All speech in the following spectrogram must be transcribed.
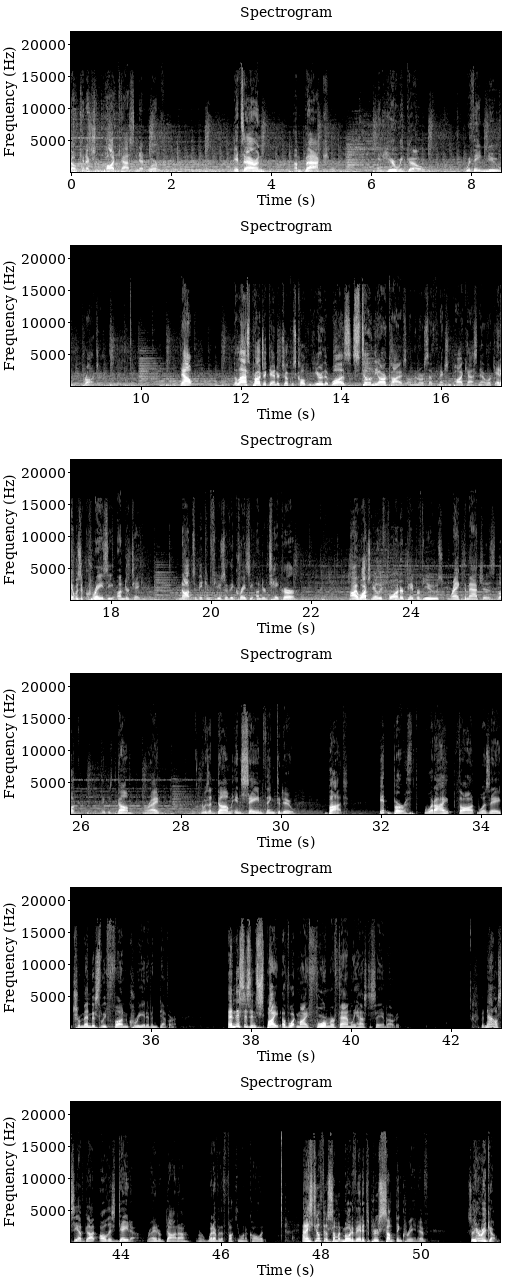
South Connection Podcast Network. It's Aaron. I'm back. And here we go with a new project. Now, the last project I undertook was called The Year That Was, still in the archives on the North South Connection Podcast Network, and it was a crazy undertaking. Not to be confused with a crazy undertaker. I watched nearly 400 pay per views, ranked the matches. Look, it was dumb, all right? It was a dumb, insane thing to do. But it birthed what I thought was a tremendously fun creative endeavor. And this is in spite of what my former family has to say about it. But now, see, I've got all this data, right? Or data, or whatever the fuck you want to call it. And I still feel somewhat motivated to produce something creative. So here we go.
